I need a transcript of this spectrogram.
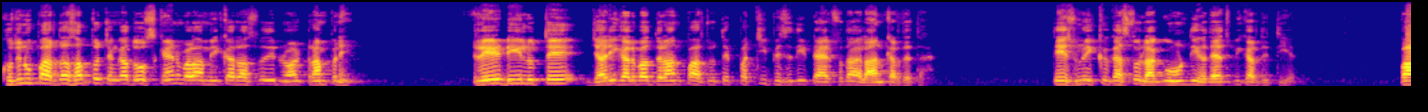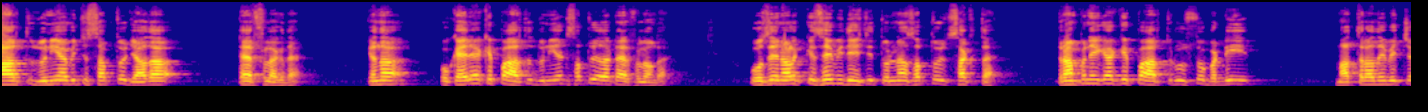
ਖੁਦ ਨੂੰ ਭਾਰਤ ਦਾ ਸਭ ਤੋਂ ਚੰਗਾ ਦੋਸਤ ਕਹਿਣ ਵਾਲਾ ਅਮਰੀਕਾ ਰਾਸ਼ਟਰਪਤੀ ਡੋਨਾਲਡ ਟਰੰਪ ਨੇ ਟ੍ਰੇਡ ਡੀਲ ਉੱਤੇ ਜਾਰੀ ਗੱਲਬਾਤ ਦੌਰਾਨ ਭਾਰਤ ਉੱਤੇ 25% ਦੀ ਟੈਰਿਫ ਦਾ ਐਲਾਨ ਕਰ ਦਿੱਤਾ ਹੈ ਤੇ ਇਸ ਨੂੰ 1 ਅਗਸਤ ਤੋਂ ਲਾਗੂ ਹੋਣ ਦੀ ਹਦਾਇਤ ਵੀ ਕਰ ਦਿੱਤੀ ਹੈ। ਭਾਰਤ ਦੁਨੀਆ ਵਿੱਚ ਸਭ ਤੋਂ ਜ਼ਿਆਦਾ ਟੈਰਿਫ ਲੱਗਦਾ ਹੈ। ਕਹਿੰਦਾ, ਉਹ ਕਹਿ ਰਿਹਾ ਕਿ ਭਾਰਤ ਦੁਨੀਆ 'ਚ ਸਭ ਤੋਂ ਜ਼ਿਆਦਾ ਟੈਰਿਫ ਲਾਉਂਦਾ ਉਸ ਦੇ ਨਾਲ ਕਿਸੇ ਵੀ ਦੇਸ਼ ਦੀ ਤੁਲਨਾ ਸਭ ਤੋਂ ਸਖਤ ਹੈ। ਟਰੰਪ ਨੇ ਕਿਹਾ ਕਿ ਭਾਰਤ ਰੂਸ ਤੋਂ ਵੱਡੀ ਮਾਤਰਾ ਦੇ ਵਿੱਚ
